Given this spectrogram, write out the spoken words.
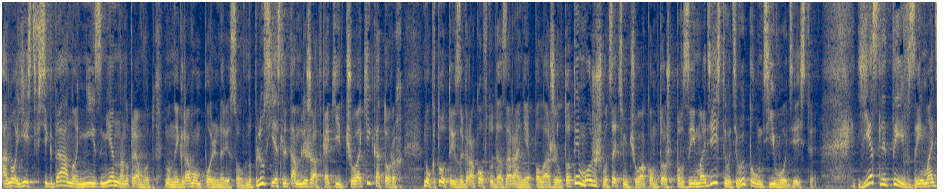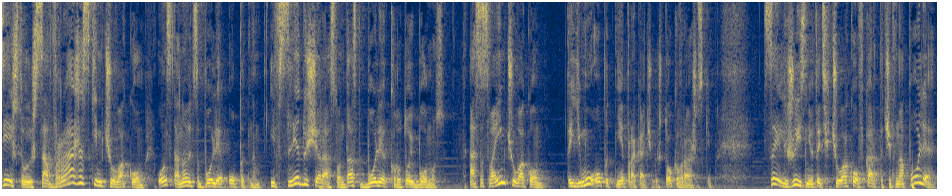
Оно есть всегда, оно неизменно, оно прям вот ну, на игровом поле нарисовано. Плюс, если там лежат какие-то чуваки, которых, ну, кто-то из игроков туда заранее положил, то ты можешь вот с этим чуваком тоже повзаимодействовать и выполнить его действия. Если ты взаимодействуешь взаимодействуешь со вражеским чуваком, он становится более опытным. И в следующий раз он даст более крутой бонус. А со своим чуваком ты ему опыт не прокачиваешь, только вражеским. Цель жизни вот этих чуваков, карточек на поле,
